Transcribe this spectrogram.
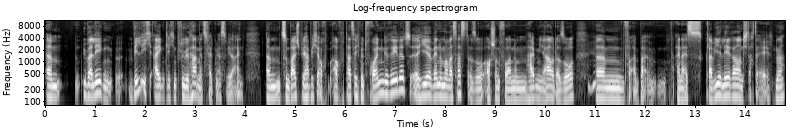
ähm, überlegen, will ich eigentlich einen Flügel haben? Jetzt fällt mir das wieder ein. Ähm, zum Beispiel habe ich auch, auch tatsächlich mit Freunden geredet, äh, hier, wenn du mal was hast, also auch schon vor einem halben Jahr oder so. Mhm. Ähm, bei, einer ist Klavierlehrer und ich dachte, ey, ne?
